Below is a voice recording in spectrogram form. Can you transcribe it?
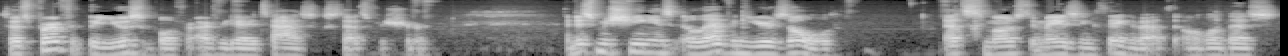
So it's perfectly usable for everyday tasks, that's for sure. And this machine is 11 years old. That's the most amazing thing about all of this.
